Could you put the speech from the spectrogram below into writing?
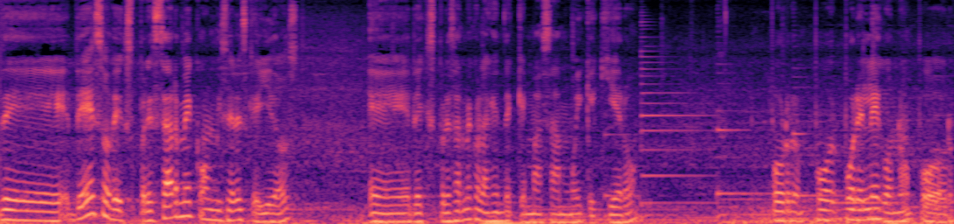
de, eso, de expresarme con mis seres queridos, eh, de expresarme con la gente que más amo y que quiero, por, por, el ego, ¿no? Por,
